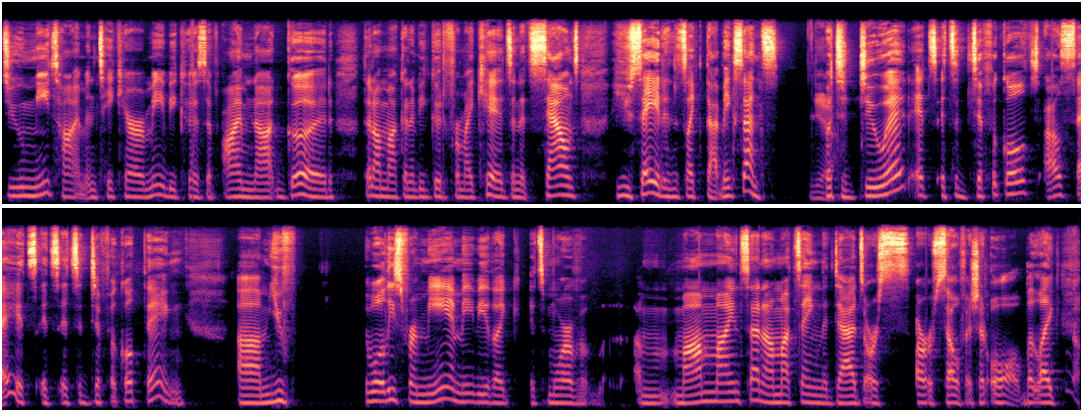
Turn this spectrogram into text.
do me time and take care of me because if I'm not good, then I'm not going to be good for my kids. And it sounds, you say it and it's like, that makes sense Yeah. but to do it it's it's a difficult i'll say it's it's it's a difficult thing um you've well at least for me and maybe like it's more of a, a mom mindset and i'm not saying the dads are are selfish at all but like no,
